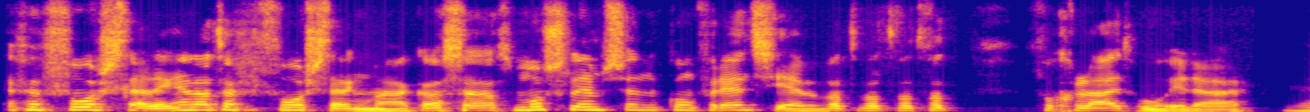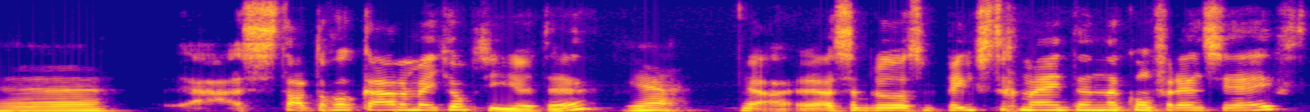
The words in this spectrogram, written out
even een voorstelling. En laten we even een voorstelling maken. Als, als moslims een conferentie hebben, wat, wat, wat, wat voor geluid hoor je daar? Eh, ja, ze staan toch elkaar een beetje op te jutten, hè? ja, Ja, als, ik bedoel, als een Pinkstergemeente een eh, conferentie heeft,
